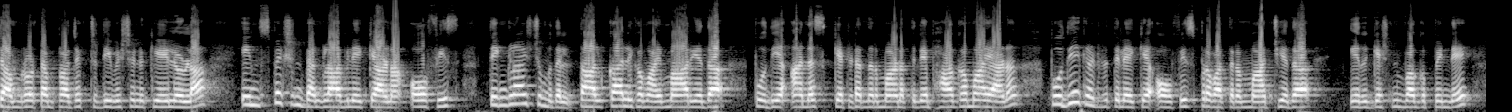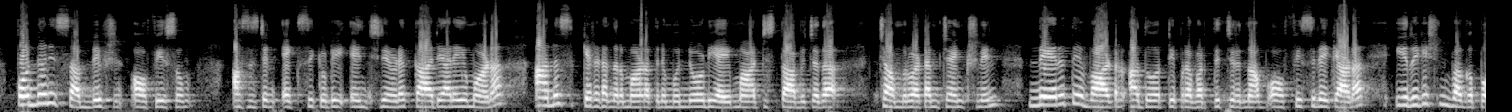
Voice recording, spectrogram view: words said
ചമ്രോട്ടം പ്രൊജക്ട് ഡിവിഷനു കീഴിലുള്ള ഇൻസ്പെക്ഷൻ ബംഗ്ലാവിലേക്കാണ് ഓഫീസ്. തിങ്കളാഴ്ച മുതൽ താൽക്കാലികമായി മാറിയത്. പുതിയ അനസ് കെട്ടിട നിർമ്മാണത്തിന്റെ ഭാഗമായാണ് പുതിയ കെട്ടിടത്തിലേക്ക് ഓഫീസ് പ്രവർത്തനം മാറ്റിയത്. ഇറിഗേഷൻ വകുപ്പിന്റെ പൊന്നാനി സബ് ഡിവിഷൻ ഓഫീസും അസിസ്റ്റന്റ് എക്സിക്യൂട്ടീവ് എഞ്ചിനീയറുടെ കാര്യാലയവുമാണ് അനസ് കെട്ടിട നിർമ്മാണത്തിന് മുന്നോടിയായി മാറ്റി സ്ഥാപിച്ചത്. ചമ്രുവട്ടം ജംഗ്ഷനിൽ നേരത്തെ വാട്ടർ അതോറിറ്റി പ്രവർത്തിച്ചിരുന്ന ഓഫീസിലേക്കാണ് ഇറിഗേഷൻ വകുപ്പ്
